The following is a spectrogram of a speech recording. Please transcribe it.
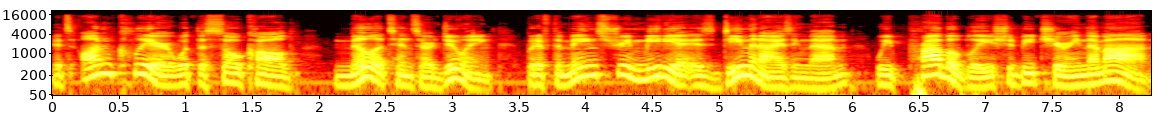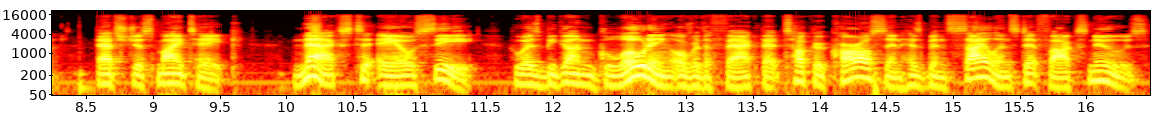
It's unclear what the so called militants are doing, but if the mainstream media is demonizing them, we probably should be cheering them on. That's just my take. Next to AOC, who has begun gloating over the fact that Tucker Carlson has been silenced at Fox News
